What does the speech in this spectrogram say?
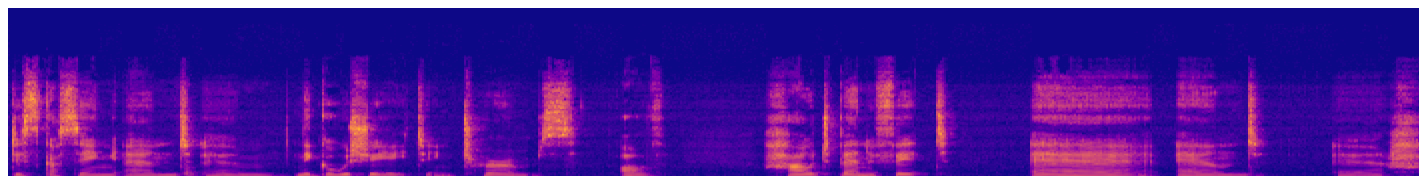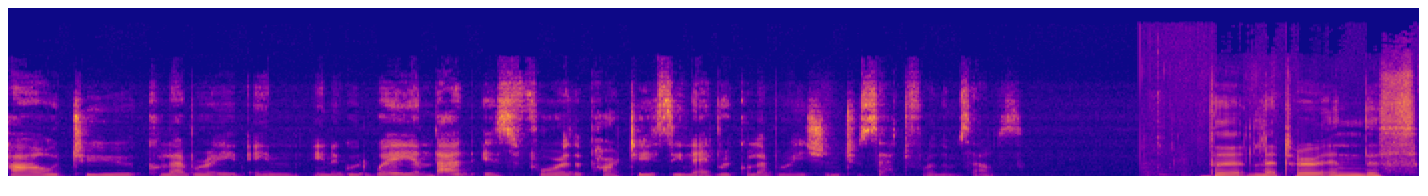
discussing and um, negotiating terms of how to benefit uh, and uh, how to collaborate in, in a good way. And that is for the parties in every collaboration to set for themselves. The letter in this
